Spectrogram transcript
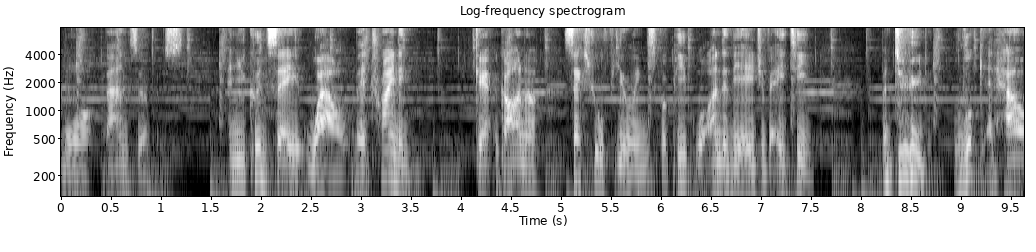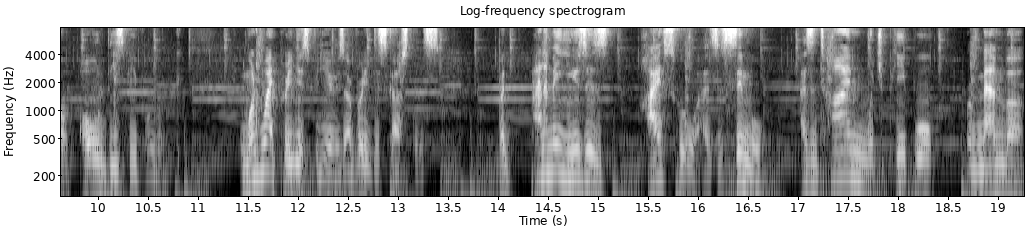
more fan service. And you could say, wow, they're trying to garner sexual feelings for people under the age of 18. But dude, look at how old these people look. In one of my previous videos, I've already discussed this, but anime uses high school as a symbol, as a time which people remember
